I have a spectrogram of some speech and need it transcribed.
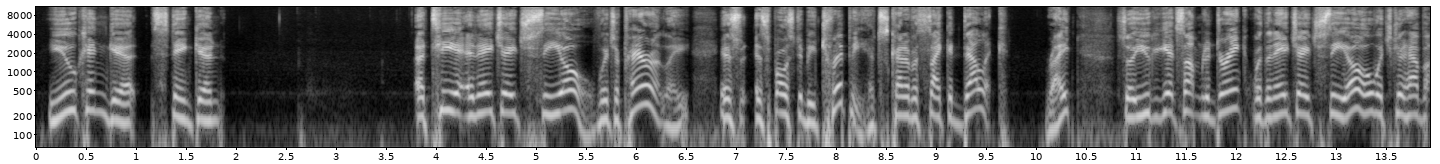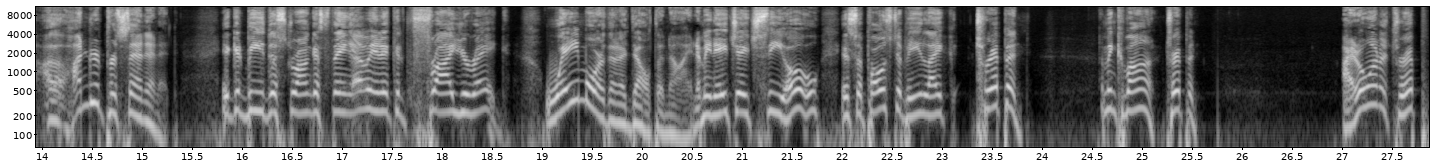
you can get stinking a T, an HHCO, which apparently is, is supposed to be trippy. It's kind of a psychedelic right? So you could get something to drink with an HHCO, which could have hundred percent in it. It could be the strongest thing. I mean, it could fry your egg way more than a Delta 9. I mean, HHCO is supposed to be like tripping. I mean, come on, tripping. I don't want to trip.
